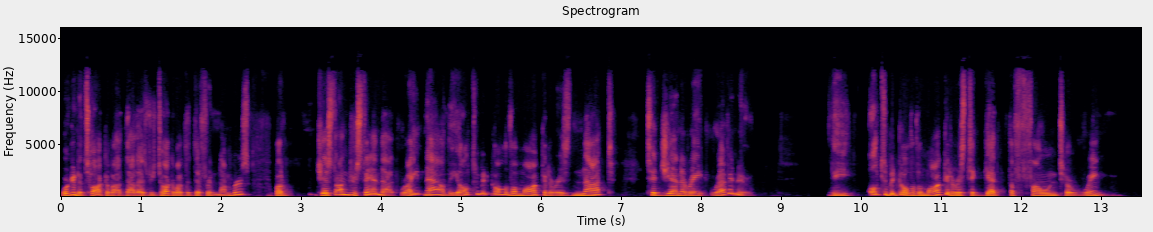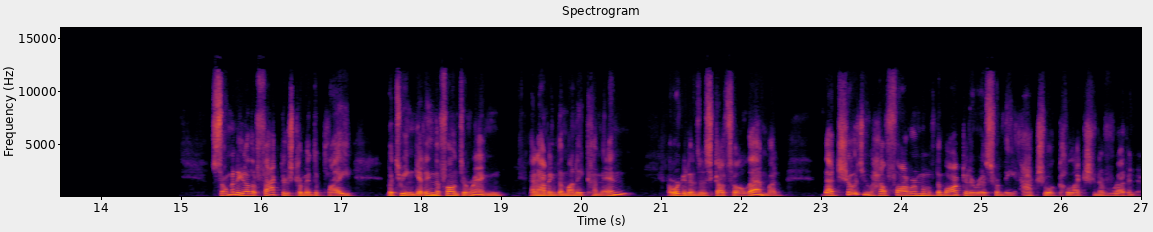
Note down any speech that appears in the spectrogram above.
We're going to talk about that as we talk about the different numbers, but just understand that right now, the ultimate goal of a marketer is not to generate revenue. The ultimate goal of a marketer is to get the phone to ring so many other factors come into play between getting the phone to ring and having the money come in. And we're going to discuss all them, but that shows you how far removed the marketer is from the actual collection of revenue.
